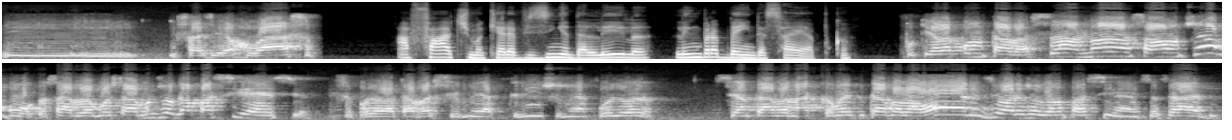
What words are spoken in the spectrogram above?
e, e fazer arruaça a Fátima, que era vizinha da Leila, lembra bem dessa época. Porque ela contava assim, nossa, ela não tinha boca, sabe? Ela gostava muito de jogar paciência. Quando ela estava assim, meio triste, meia coisa, ela sentava na cama e ficava lá horas e horas jogando paciência, sabe?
